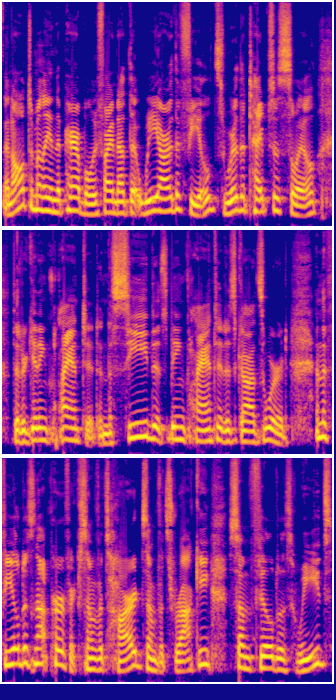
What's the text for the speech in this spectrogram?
And ultimately, in the parable, we find out that we are the fields, we're the types of soil that are getting planted, and the seed that's being planted is God's word. And the field is not perfect. Some of it's hard, some of it's rocky, some filled with weeds.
